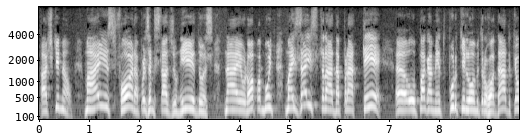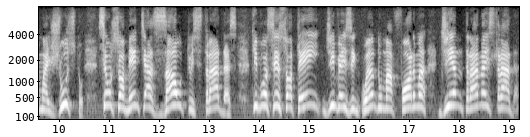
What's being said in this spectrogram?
acho que não. Mas fora, por exemplo, Estados Unidos, na Europa, muito. Mas a estrada para ter uh, o pagamento por quilômetro rodado, que é o mais justo, são somente as autoestradas que você só tem de vez em quando uma forma de entrar na estrada.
